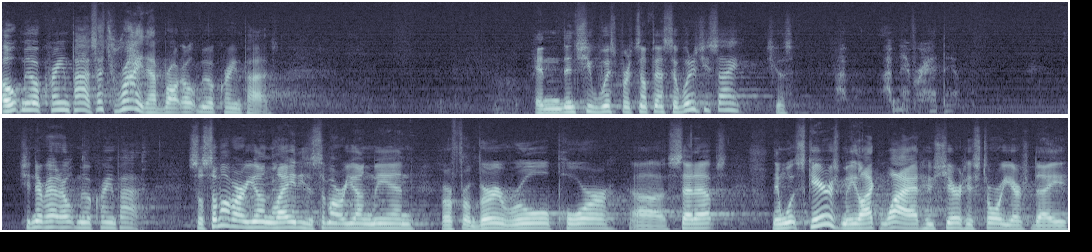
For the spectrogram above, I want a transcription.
Oatmeal cream pies. That's right, I brought oatmeal cream pies. And then she whispered something. I said, What did you say? She goes, I've never she never had oatmeal cream pie. So some of our young ladies and some of our young men are from very rural, poor uh, setups. And what scares me, like Wyatt, who shared his story yesterday,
